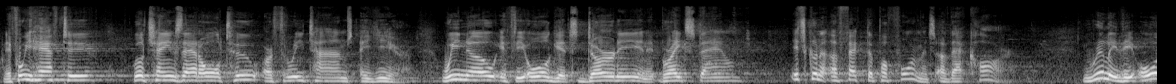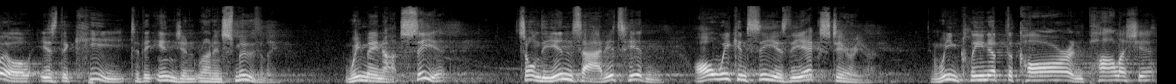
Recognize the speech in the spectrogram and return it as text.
And if we have to, we'll change that oil two or three times a year. we know if the oil gets dirty and it breaks down, it's going to affect the performance of that car. Really, the oil is the key to the engine running smoothly. We may not see it, it's on the inside, it's hidden. All we can see is the exterior. And we can clean up the car and polish it,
